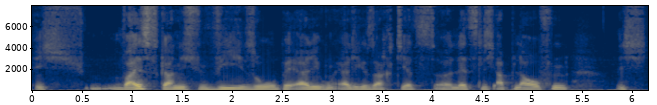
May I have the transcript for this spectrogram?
ich weiß gar nicht, wie so Beerdigungen ehrlich gesagt jetzt äh, letztlich ablaufen. Ich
